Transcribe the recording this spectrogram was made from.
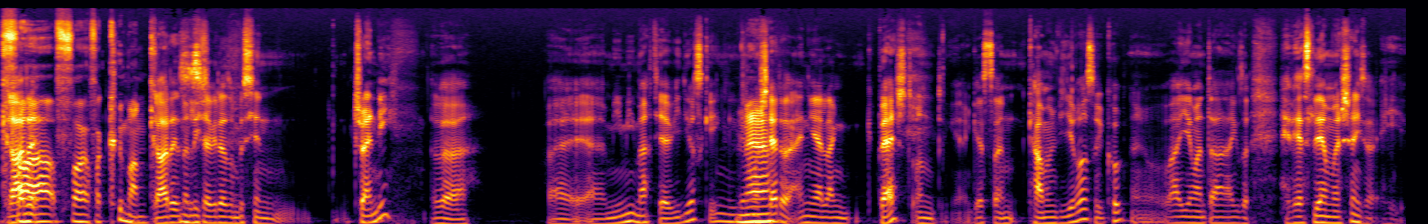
Gerade- ver, ver, verkümmern. Gerade ist innerlich. es ja wieder so ein bisschen trendy. Aber, weil äh, Mimi macht ja Videos gegen Leon Ja. Mascher, hat ein Jahr lang gebasht und ja, gestern kam ein Video raus, geguckt, da war jemand da, hat gesagt, hey, wer ist Leon Mascher? Ich sag, ey,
